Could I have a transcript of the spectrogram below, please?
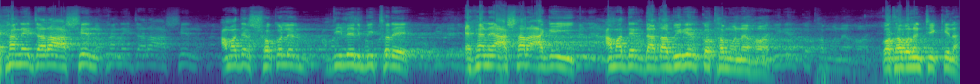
এখানে যারা আসেন, আমাদের সকলের দিলের ভিতরে, এখানে আসার আগেই আমাদের দাদা বীরের কথা মনে হয়। কথা বলেন ঠিক কিনা?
